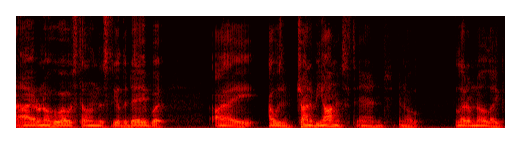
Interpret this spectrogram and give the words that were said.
I don't know who I was telling this the other day, but I I was trying to be honest and, you know, let them know like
